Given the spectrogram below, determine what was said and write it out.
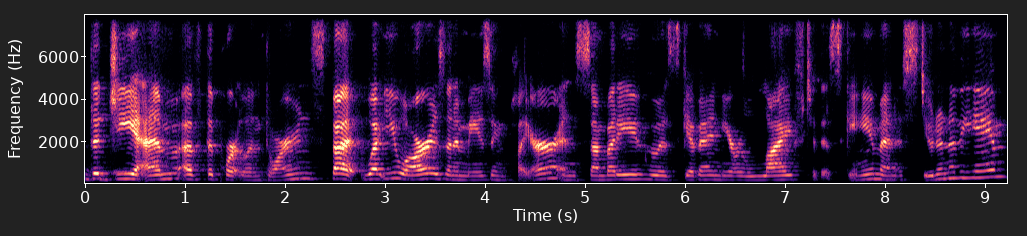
the GM of the Portland Thorns, but what you are is an amazing player and somebody who has given your life to this game and a student of the game.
